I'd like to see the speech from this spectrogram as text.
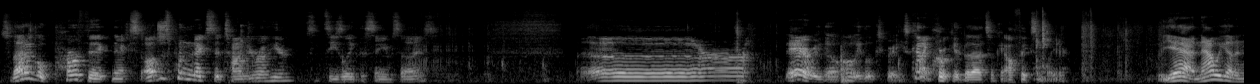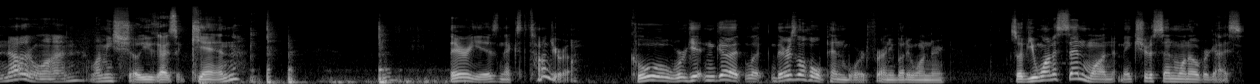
So that'll go perfect next. I'll just put him next to Tanjiro here, since he's like the same size. Uh, there we go. Oh, he looks great. He's kind of crooked, but that's okay. I'll fix him later. But yeah, now we got another one. Let me show you guys again. There he is next to Tanjiro. Cool, we're getting good. Look, there's the whole pin board for anybody wondering. So if you want to send one, make sure to send one over, guys.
